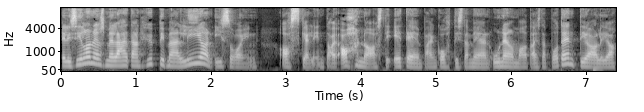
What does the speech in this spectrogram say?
Eli silloin, jos me lähdetään hyppimään liian isoin askelin tai ahnaasti eteenpäin kohti sitä meidän unelmaa tai sitä potentiaalia,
